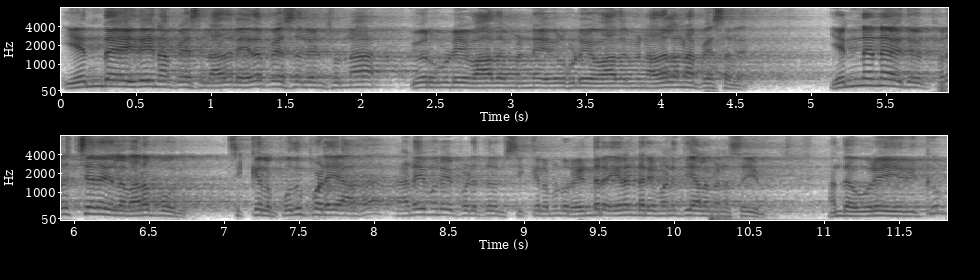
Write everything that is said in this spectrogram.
எந்த இதை நான் பேசலை. அதில் எதை பேசலைன்னு சொன்னால் இவர்களுடைய வாதம் என்ன இவர்களுடைய வாதம் என்ன அதெல்லாம் நான் பேசலை. என்னென்ன இது பிரச்சனை இதில் வரப்போகுது? சிக்கலை பொதுப்படையாக நடைமுறைப்படுத்தும் சிக்கல் ஒரு ரெண்டரை இரண்டரை மணித்தியாலம் என்ன செய்யும்? அந்த உரை இருக்கும்.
